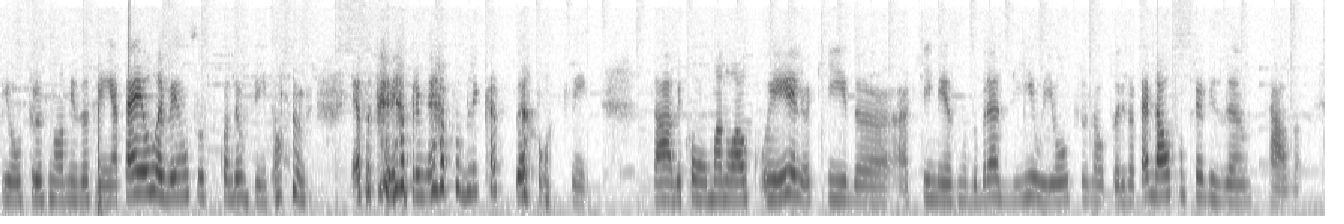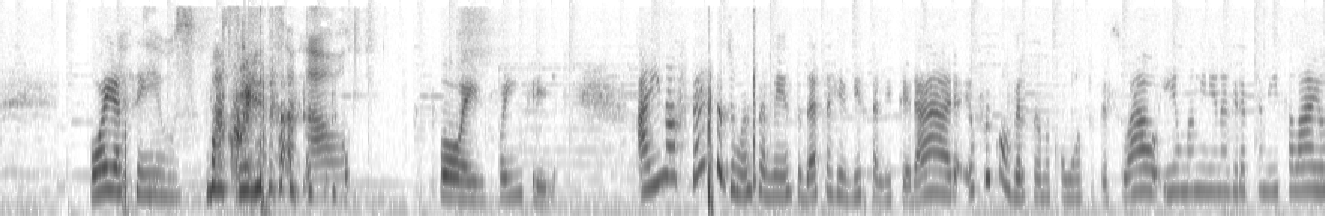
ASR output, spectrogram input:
e outros nomes assim. Até eu levei um susto quando eu vi. Então essa foi a primeira publicação, assim, sabe? Com o Manual Coelho aqui, da, aqui mesmo do Brasil e outros autores. Até Dalton Trevisan estava foi assim, Deus. uma coisa. foi, foi incrível. Aí na festa de lançamento dessa revista literária, eu fui conversando com outro pessoal e uma menina vira para mim e fala: "Ah, eu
